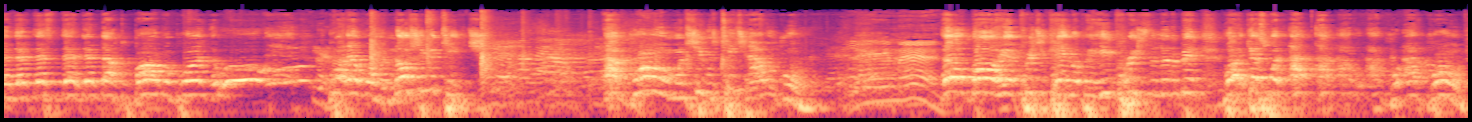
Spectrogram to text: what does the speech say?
And that, that's, that, that Dr. Barber, boy, ooh, boy, that woman knows she can teach. I've grown. When she was teaching, I was growing. Amen. That old bald head preacher came up here, he preached a little bit. Well, guess what? I, I, I, I, I've grown.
